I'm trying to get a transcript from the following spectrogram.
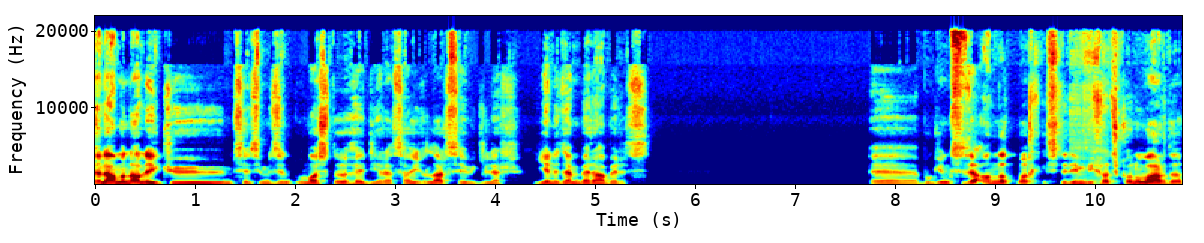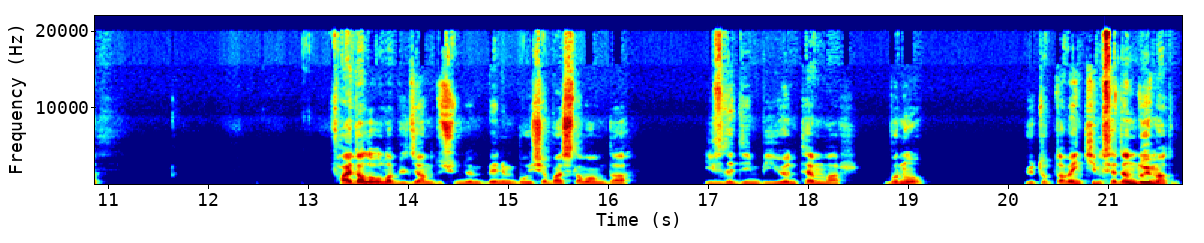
Selamun aleyküm. Sesimizin ulaştığı her yere saygılar, sevgiler. Yeniden beraberiz. Ee, bugün size anlatmak istediğim birkaç konu vardı. Faydalı olabileceğini düşündüğüm benim bu işe başlamamda izlediğim bir yöntem var. Bunu YouTube'da ben kimseden duymadım.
